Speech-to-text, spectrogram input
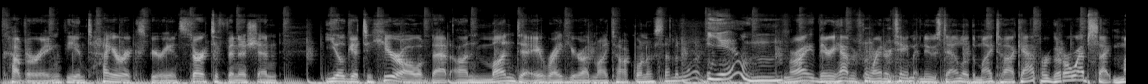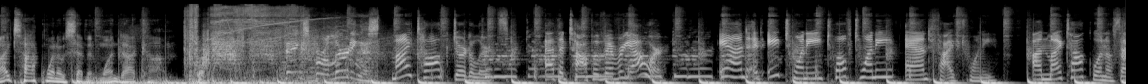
covering the entire experience, start to finish. And you'll get to hear all of that on Monday, right here on My Talk 1071. Yeah. All right, there you have it for more entertainment news. Download the My Talk app or go to our website, mytalk1071.com. Thanks for alerting us. My Talk Dirt Alerts at the top of every hour and at 820, 1220, and 520 on My Talk 107.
